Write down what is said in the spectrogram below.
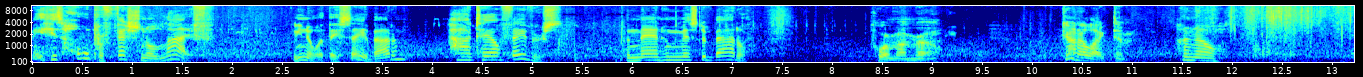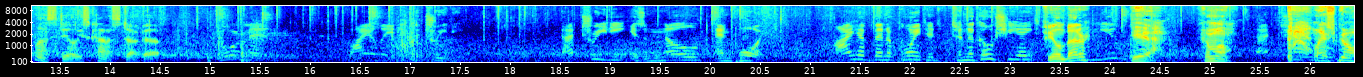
mean, his whole professional life. You know what they say about him. Hightail Favours. The man who missed a battle. Poor Monroe. Kinda liked him. I know. Well, still, he's kind of stuck up. Your men violated the treaty. That treaty is null and void. I have been appointed to negotiate. Feeling better? Yeah, come on. Let's go.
